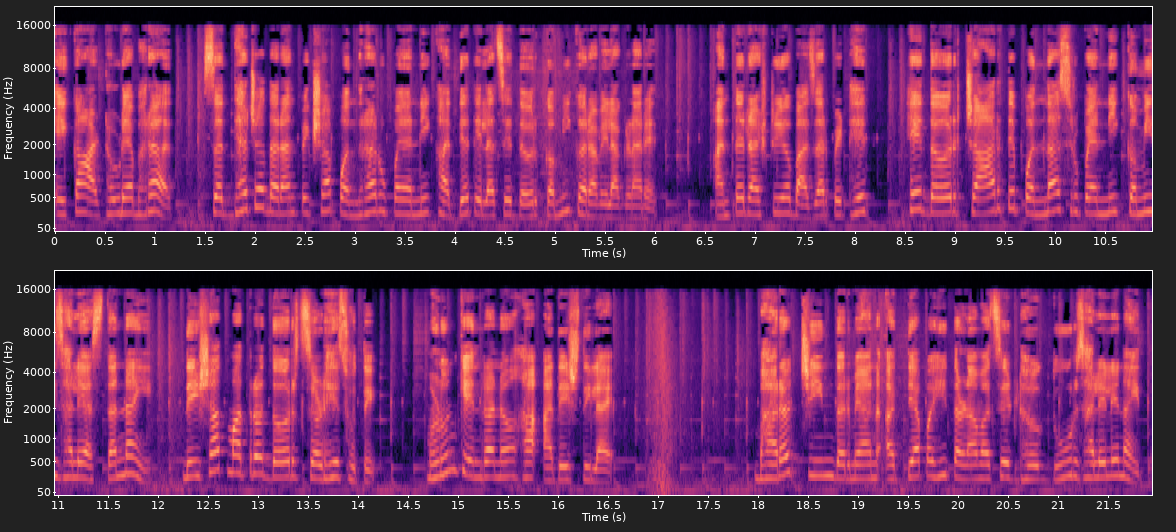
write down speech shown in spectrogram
एका आठवड्याभरात सध्याच्या दरांपेक्षा पंधरा रुपयांनी खाद्यतेलाचे दर कमी करावे लागणार आहेत. आंतरराष्ट्रीय बाजारपेठेत हे दर चार ते पन्नास रुपयांनी कमी झाले असतानाही देशात मात्र दर चढेच होते. म्हणून केंद्रानं हा आदेश दिलाय. भारत चीन दरम्यान अद्यापही तणावाचे ढग दूर झालेले नाहीत.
